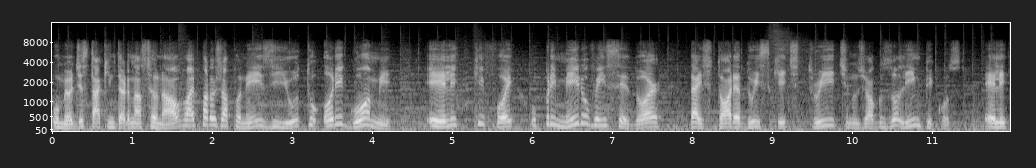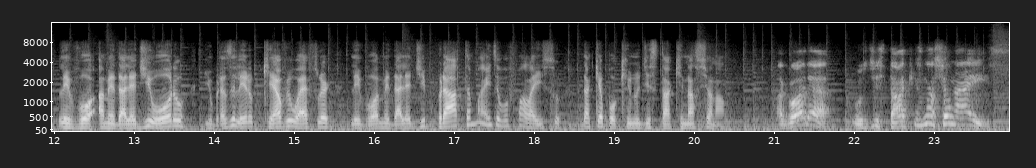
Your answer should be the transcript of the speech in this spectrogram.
O meu destaque internacional vai para o japonês Yuto Origomi, ele que foi o primeiro vencedor da história do skate street nos Jogos Olímpicos. Ele levou a medalha de ouro e o brasileiro Kelvin Weffler levou a medalha de prata, mas eu vou falar isso daqui a pouquinho no destaque nacional. Agora, os destaques nacionais.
